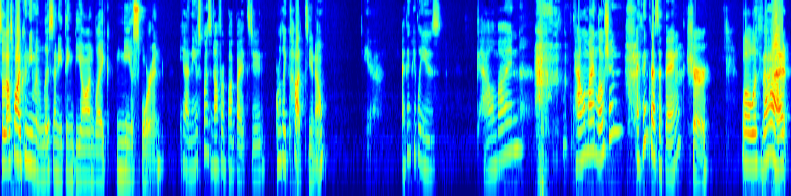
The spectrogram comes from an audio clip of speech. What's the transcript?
So that's why I couldn't even list anything beyond like Neosporin Yeah, Neosporin's not for bug bites, dude. or like cuts, you know? Yeah. I think people use calamine. calamine lotion? I think that's a thing. Sure. Well, with that,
